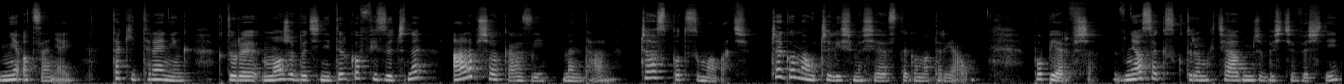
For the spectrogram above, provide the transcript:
nie oceniaj. Taki trening, który może być nie tylko fizyczny, ale przy okazji mentalny. Czas podsumować. Czego nauczyliśmy się z tego materiału? Po pierwsze, wniosek, z którym chciałabym, żebyście wyszli,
